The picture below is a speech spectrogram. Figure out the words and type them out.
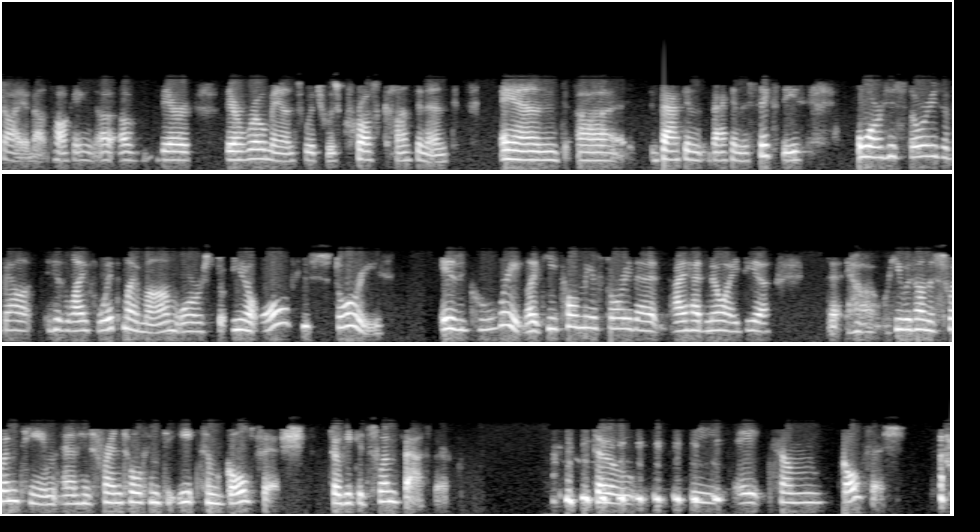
shy about talking uh, of their their romance, which was cross continent, and uh, back in back in the 60s or his stories about his life with my mom or you know all of his stories is great like he told me a story that i had no idea that uh, he was on the swim team and his friend told him to eat some goldfish so he could swim faster so he ate some goldfish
